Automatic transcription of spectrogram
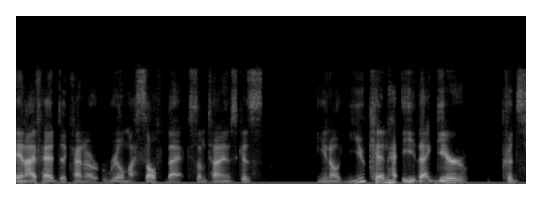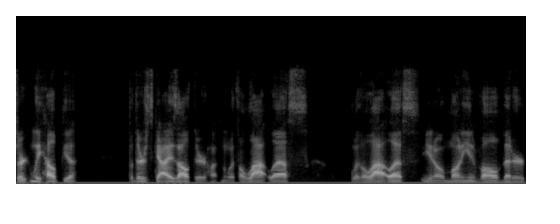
and I've had to kind of reel myself back sometimes because you know you can that gear could certainly help you but there's guys out there hunting with a lot less with a lot less you know money involved that are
